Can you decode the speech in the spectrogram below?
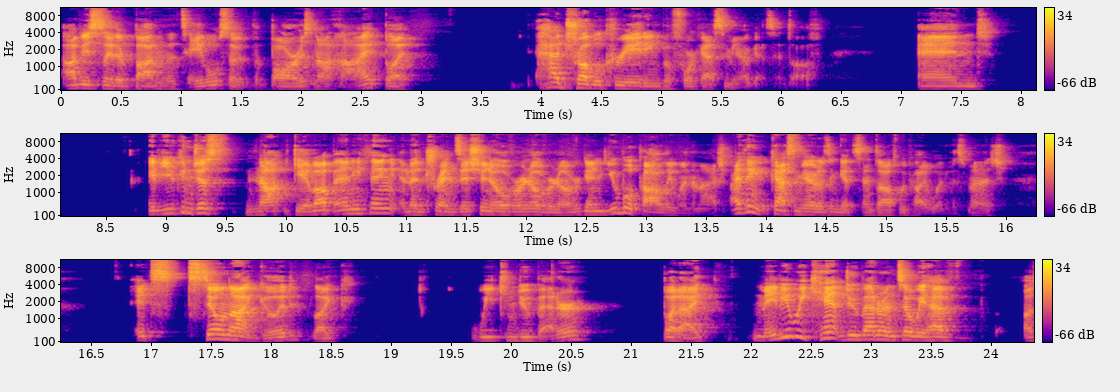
obviously they're bottom of the table, so the bar is not high, but had trouble creating before Casemiro got sent off, and if you can just not give up anything and then transition over and over and over again, you will probably win the match. I think Casemiro doesn't get sent off, we probably win this match. It's still not good. Like we can do better, but I maybe we can't do better until we have a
